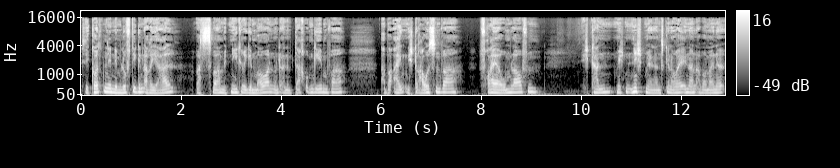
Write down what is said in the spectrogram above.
Sie konnten in dem luftigen Areal, was zwar mit niedrigen Mauern und einem Dach umgeben war, aber eigentlich draußen war, frei herumlaufen. Ich kann mich nicht mehr ganz genau erinnern, aber meine,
